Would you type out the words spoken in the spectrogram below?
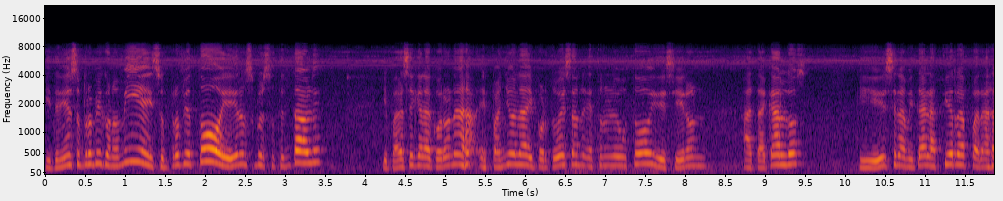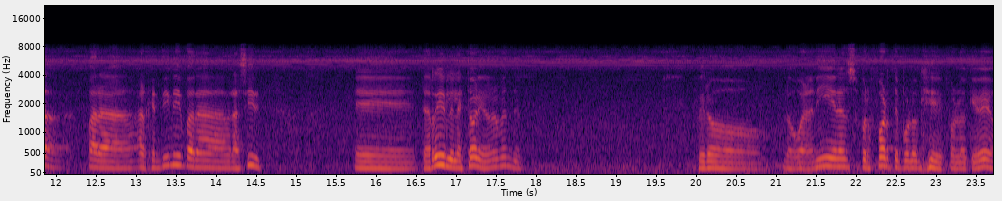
Y tenían su propia economía y su propio todo y eran súper sustentables. Y parece que a la corona española y portuguesa esto no le gustó y decidieron atacarlos y dividirse la mitad de las tierras para, para Argentina y para Brasil. Eh, terrible la historia, realmente. Pero los guaraníes eran súper fuertes por lo que por lo que veo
